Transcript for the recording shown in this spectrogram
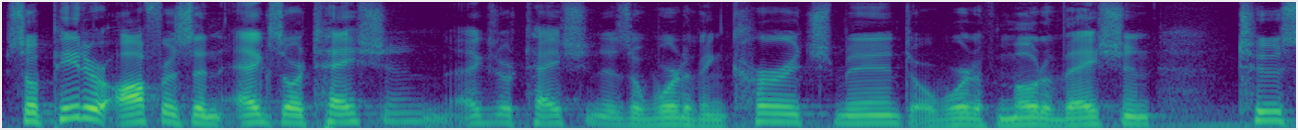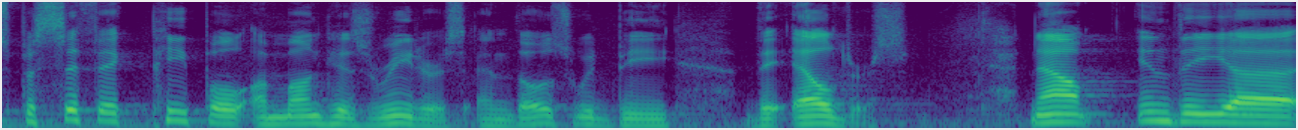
So Peter offers an exhortation. Exhortation is a word of encouragement or word of motivation to specific people among his readers, and those would be the elders. Now, in the, uh,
